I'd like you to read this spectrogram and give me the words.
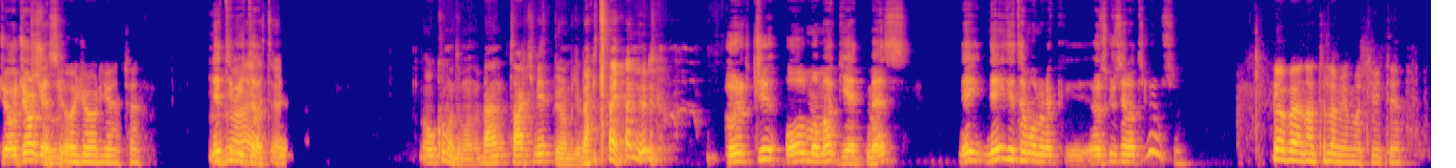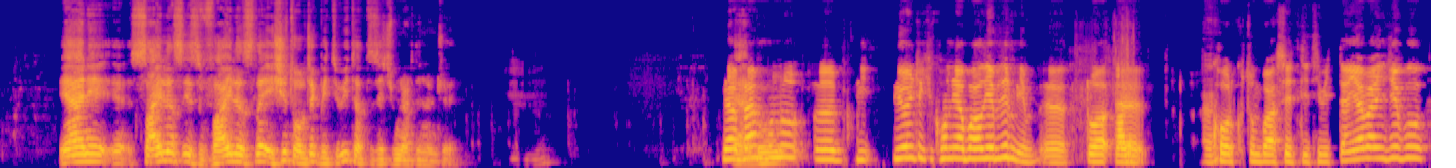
Joe Jorgensen. Joe Jorgensen. Ne tweet evet, attı? Evet. Okumadım onu. Ben takip etmiyorum libertaryenleri. Irkçı olmamak yetmez. Ne, neydi tam olarak? Özgür sen hatırlıyor musun? Yok ben hatırlamıyorum o tweet'i. Yani e, silence is violence ile eşit olacak bir tweet attı seçimlerden önce. Ya yani ben bu... bunu e, bir, bir önceki konuya bağlayabilir miyim? E, Doğa, e, Korkut'un bahsettiği tweetten. Ya bence bu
